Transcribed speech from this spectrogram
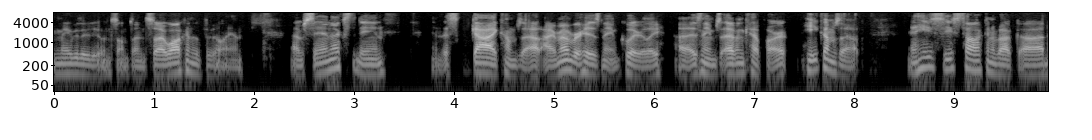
maybe they're doing something. So I walk into the pavilion. I'm standing next to Dean and this guy comes out. I remember his name clearly. Uh, his name's Evan Kephart. He comes out, and he's he's talking about God,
